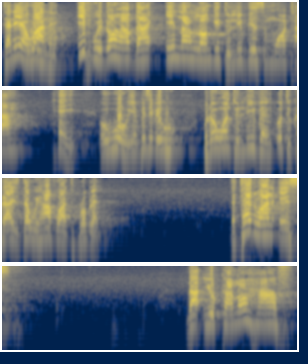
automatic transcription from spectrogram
Tania one, if we don't have that inner longing to leave this mortal, hey, oh, whoa, we don't want to live and go to Christ, then we have what problem? The third one is that you cannot have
